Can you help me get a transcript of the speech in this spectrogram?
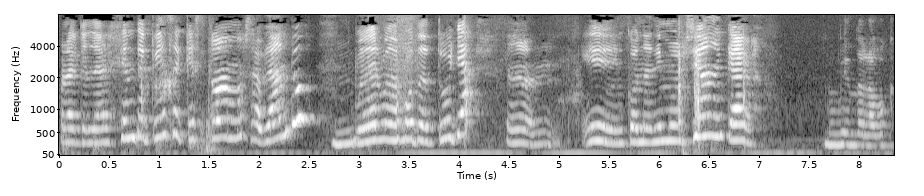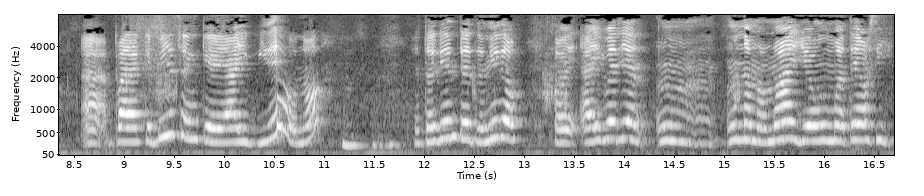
para que la gente piense que estamos hablando? Mm. Poner una foto tuya um, y con animación que haga Moviendo la boca. ah, para que piensen que hay video, ¿no? Mm. Estaría entretenido. Ahí- verían un- una mamá y un Mateo así.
